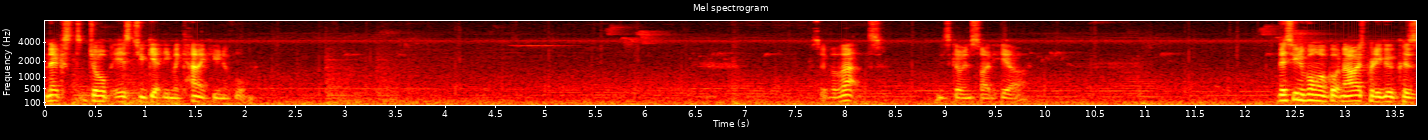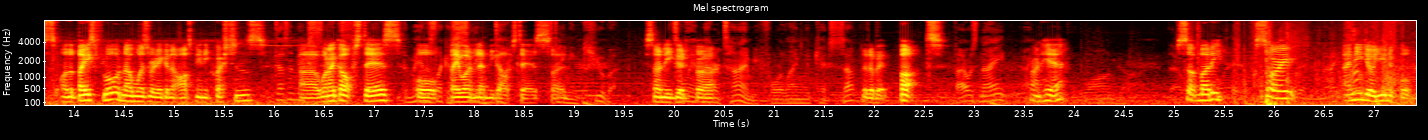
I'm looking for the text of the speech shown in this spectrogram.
Next job is to get the mechanic uniform. So for that, let's go inside here. This uniform I've got now is pretty good because on the base floor, no one's really going to ask me any questions. Uh, when I go upstairs, or like they won't let me go upstairs, so it's only good for a little bit. But around here, what's up, buddy? Sorry, I need your uniform.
